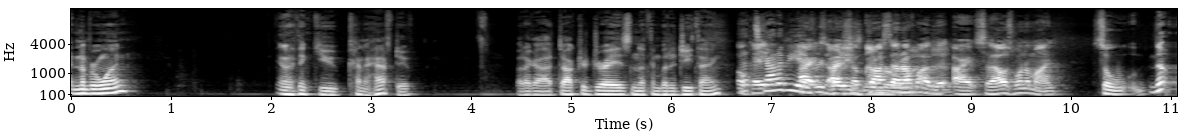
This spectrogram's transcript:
at number one, and I think you kind of have to, but I got Dr. Dre's "Nothing But a G Thing." Okay, That's gotta be All right, everybody's so cross number that off. one, my man. li- All right, so that was one of mine. So No,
